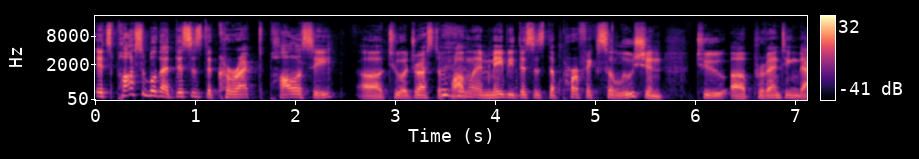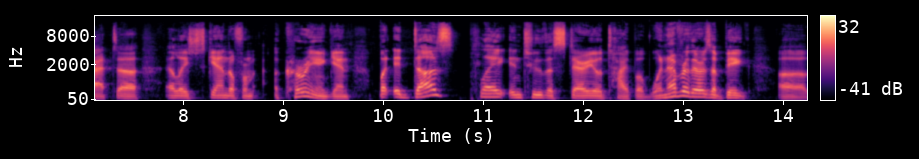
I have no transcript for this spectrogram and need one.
it's possible that this is the correct policy uh, to address the problem, mm-hmm. and maybe this is the perfect solution to uh, preventing that uh, LH scandal from occurring again. But it does play into the stereotype of whenever there's a big uh,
